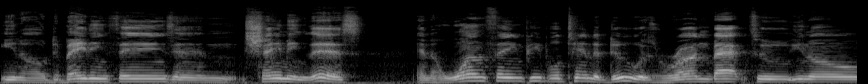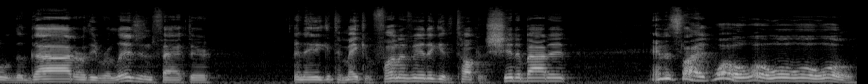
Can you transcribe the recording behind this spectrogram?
you know, debating things and shaming this. And the one thing people tend to do is run back to, you know, the God or the religion factor. And they get to making fun of it. They get to talking shit about it. And it's like, whoa, whoa, whoa, whoa, whoa.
